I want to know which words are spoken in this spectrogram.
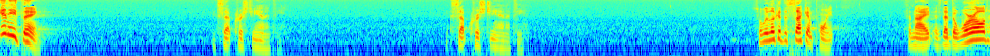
anything Except Christianity. Except Christianity. So we look at the second point tonight is that the world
